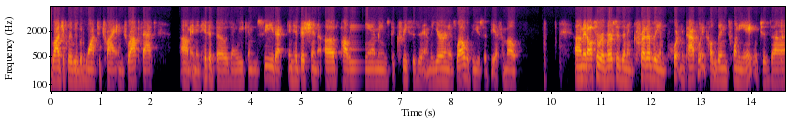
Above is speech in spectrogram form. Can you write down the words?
logically we would want to try and drop that and inhibit those. And we can see that inhibition of polyamines decreases in the urine as well with the use of DFMO. Um, it also reverses an incredibly important pathway called LIN28, which is uh,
